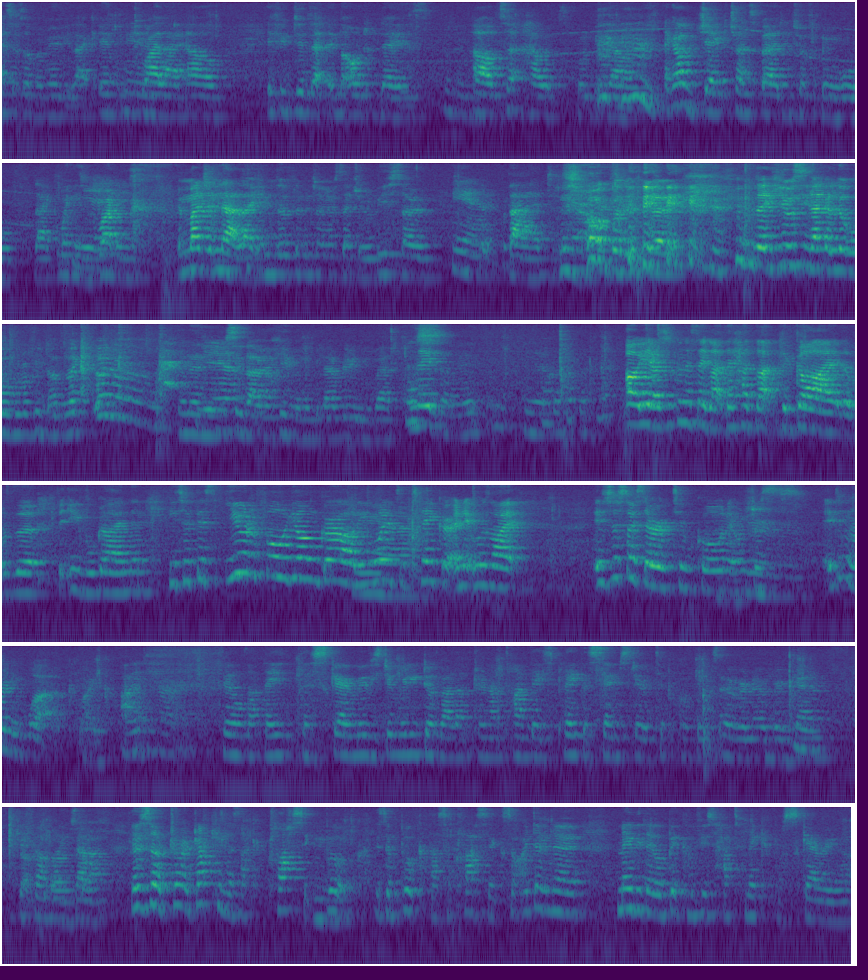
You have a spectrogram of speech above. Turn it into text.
essence of a movie. Like in Yeah. Twilight, how if you did that in the olden days, Mhm. how t- how it would be now. like how Jake transferred into a flipping wolf, like when he's Yeah. running. Imagine that, like in the flipping 20th century, it would be so Yeah. bad. So like, like you'll see like a little fluffy dog, like, and then Yeah. you see that with a human, it'd be like really, really bad. And they- Also, Oh yeah, I was just gonna say like they had like the guy that was the the evil guy, and then he took this beautiful young girl and he wanted to take her, and it was like it's just so stereotypical, and it was Mm. just it didn't really work. Like I feel that they the scary movies didn't really develop during that time. They played the same stereotypical things over and over again. It felt like that. There's a Dra- Dracula's like a classic Mm. book. It's a book that's a classic. So I don't know. Maybe they were a bit confused how to make it more scarier.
